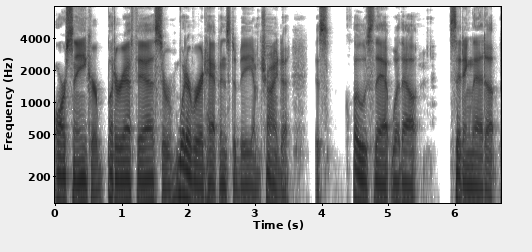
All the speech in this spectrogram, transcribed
rsync or btrfs or whatever it happens to be. I'm trying to just close that without setting that up.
